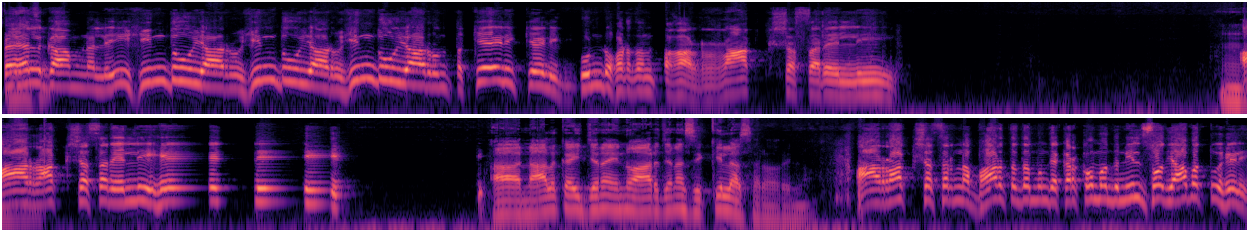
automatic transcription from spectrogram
ಪೆಹಲ್ಗಾಮ್ನಲ್ಲಿ ಹಿಂದೂ ಯಾರು ಹಿಂದೂ ಯಾರು ಹಿಂದೂ ಯಾರು ಅಂತ ಕೇಳಿ ಕೇಳಿ ಗುಂಡು ಹೊಡೆದಂತಹ ರಾಕ್ಷಸರೆಲ್ಲಿ? ಆ ರಾಕ್ಷಸರೆಲ್ಲಿ ಹೇಳಿ? ಆ ನಾಲ್ಕೈದು ಜನ ಇನ್ನು ಆರು ಜನ ಸಿಕ್ಕಿಲ್ಲ ಸರ್ ಅವ್ರು ಇನ್ನು. ಆ ರಾಕ್ಷಸರನ್ನ ಭಾರತದ ಮುಂದೆ ಕರ್ಕೊಂಡ್ಬಂದು ನಿಲ್ಸೋದು ಯಾವತ್ತೂ ಹೇಳಿ?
